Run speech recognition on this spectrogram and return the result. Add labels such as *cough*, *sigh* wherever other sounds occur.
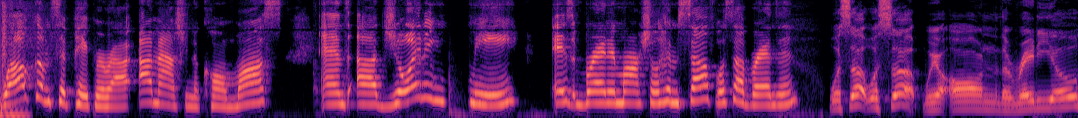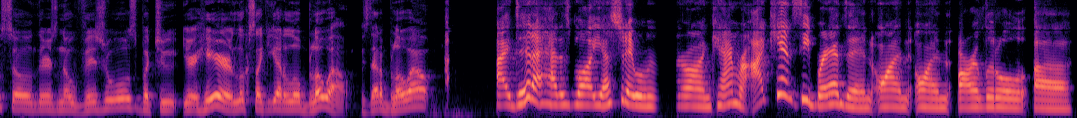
Welcome to Paper Route. I'm Ashley Nicole Moss, and uh, joining me is Brandon Marshall himself. What's up, Brandon? What's up? What's up? We're on the radio, so there's no visuals, but you you're here. It looks like you got a little blowout. Is that a blowout? I did. I had this blowout yesterday when we were on camera. I can't see Brandon on on our little uh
